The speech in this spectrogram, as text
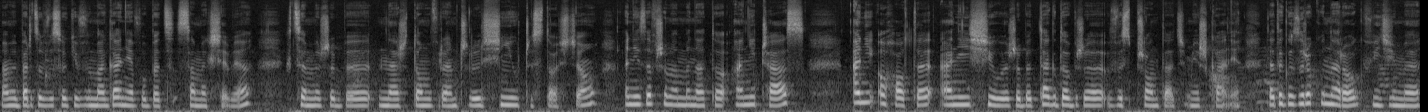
mamy bardzo wysokie wymagania wobec samych siebie. Chcemy, żeby nasz dom wręcz lśnił czystością, a nie zawsze mamy na to ani czas, ani ochotę, ani siły, żeby tak dobrze wysprzątać mieszkanie. Dlatego z roku na rok widzimy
